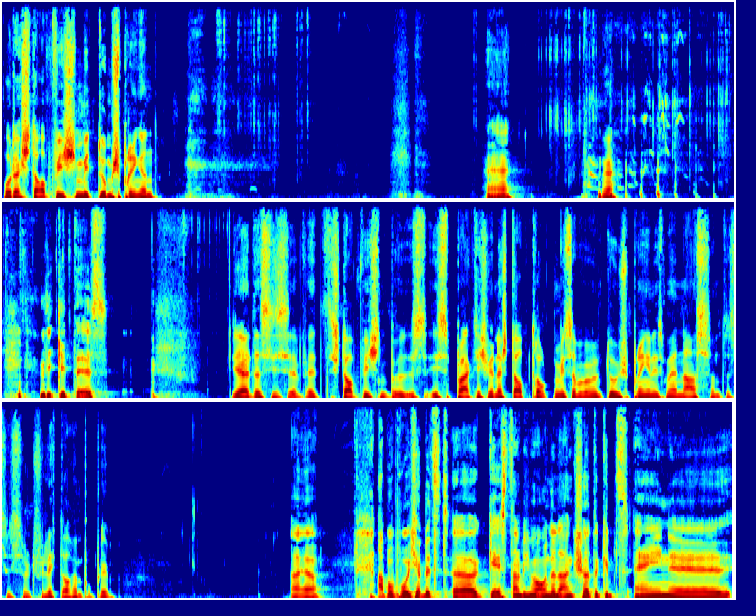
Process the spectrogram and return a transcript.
Oder Staubwischen mit Turmspringen. Hä? Ja? Wie geht das? Ja, das ist, äh, Staubwischen ist, praktisch, wenn der Staub trocken ist, aber beim Turmspringen ist man ja nass und das ist halt vielleicht auch ein Problem. Ah ja. Apropos, ich habe jetzt äh, gestern habe ich mal online angeschaut, da gibt's eine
